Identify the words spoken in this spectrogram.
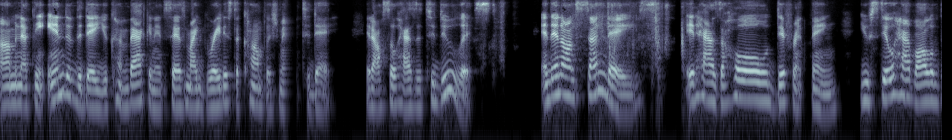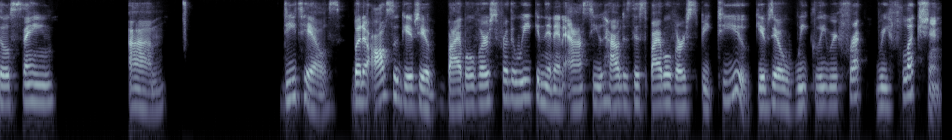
Um, and at the end of the day, you come back and it says, My greatest accomplishment today. It also has a to do list. And then on Sundays, it has a whole different thing. You still have all of those same um, details, but it also gives you a Bible verse for the week. And then it asks you, How does this Bible verse speak to you? Gives you a weekly refre- reflection.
